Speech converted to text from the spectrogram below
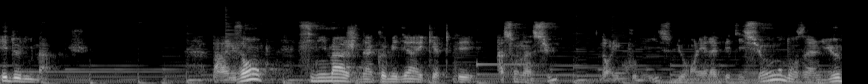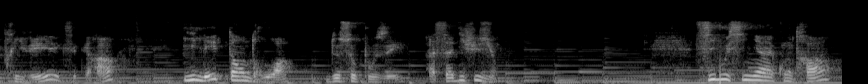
et de l'image. Par exemple, si l'image d'un comédien est captée à son insu, dans les coulisses, durant les répétitions, dans un lieu privé, etc., il est en droit de s'opposer à sa diffusion. Si vous signez un contrat,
